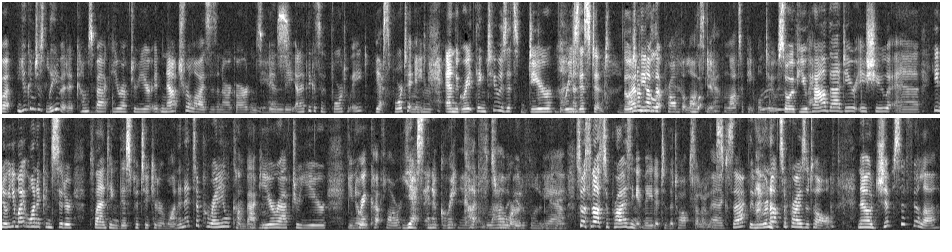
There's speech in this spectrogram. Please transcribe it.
but you can just leave it. It comes back year after year. It naturalizes in our gardens Mm-hmm. Yes. in the and I think it's a 4 to 8. Yes, four to eight. And the great thing too is it's deer resistant. Those Mm-hmm. I don't have that problem, but lots do. Yeah, lots of people do. So if you have that deer issue, uh, you know, you might want to consider planting this particular one. And it's a perennial comeback year after year. You know, Mm-hmm. Great cut flower. Yes, and a great Yeah, cut it's really flower. beautiful in a Yeah. So it's not surprising it made it to the top seller list. Exactly. We were not surprised at all. Now, Gypsophila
